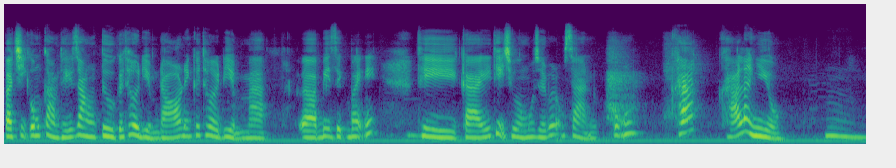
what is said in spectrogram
và chị cũng cảm thấy rằng từ cái thời điểm đó đến cái thời điểm mà ờ, bị dịch bệnh ấy, thì cái thị trường môi giới bất động sản cũng khác khá là nhiều Ừm.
